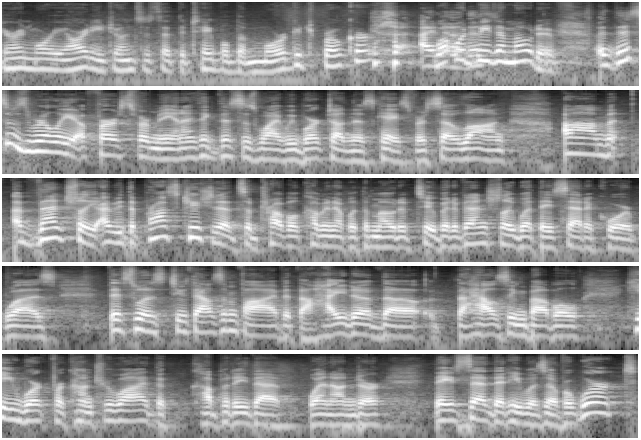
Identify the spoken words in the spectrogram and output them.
Erin Moriarty joins us at the table, the mortgage broker. What would this, be the motive? This is really a first for me, and I think this is why we worked on this case for so long. Um, eventually, I mean, the prosecution had some trouble coming up with the motive too, but eventually what they said at court was this was 2005 at the height of the, the housing bubble. He worked for Countrywide, the company that went under. They said that he was overworked,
